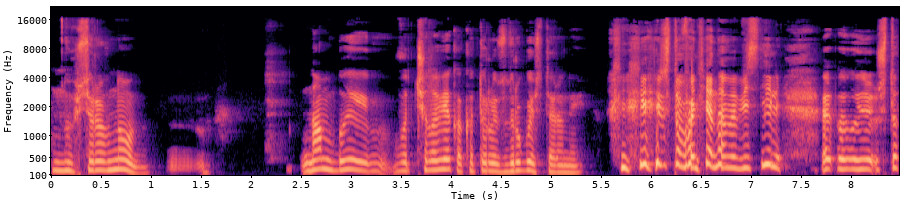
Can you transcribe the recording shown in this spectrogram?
Но все равно нам бы вот человека, который с другой стороны чтобы они нам объяснили, э, э, что,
